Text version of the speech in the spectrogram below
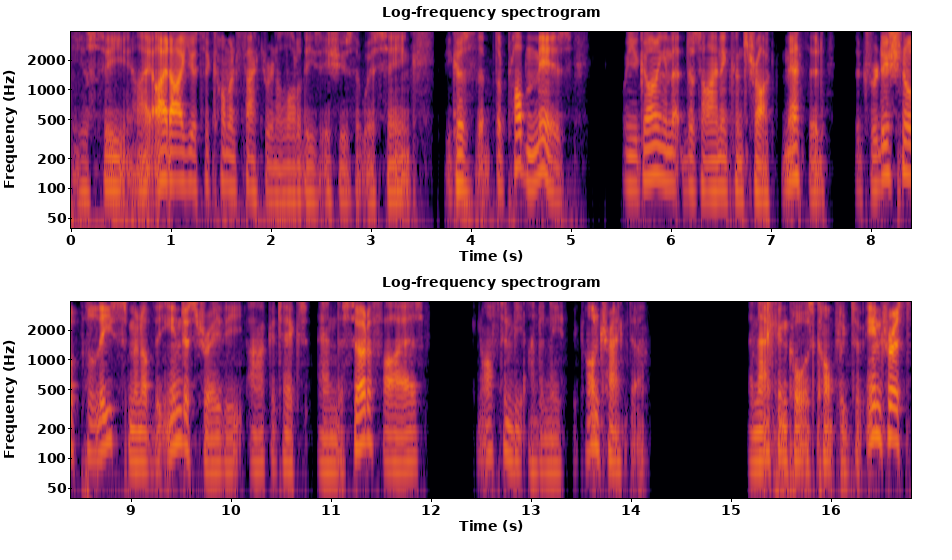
You'll see, I, would argue it's a common factor in a lot of these issues that we're seeing, because the, the problem is, when you're going in that design and construct method, the traditional policemen of the industry, the architects and the certifiers, can often be underneath the contractor. And that can cause conflicts of interest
